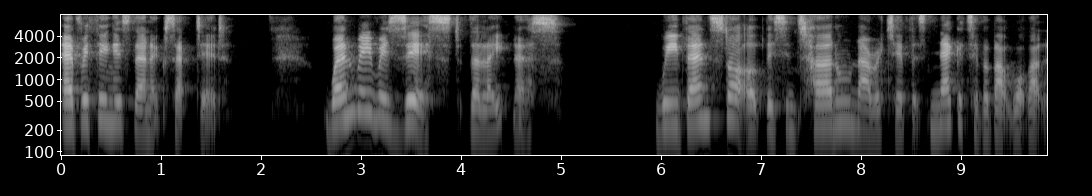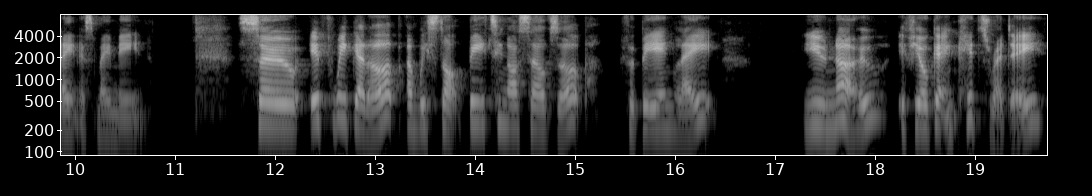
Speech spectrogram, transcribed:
everything is then accepted. When we resist the lateness, we then start up this internal narrative that's negative about what that lateness may mean. So if we get up and we start beating ourselves up for being late, you know, if you're getting kids ready,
